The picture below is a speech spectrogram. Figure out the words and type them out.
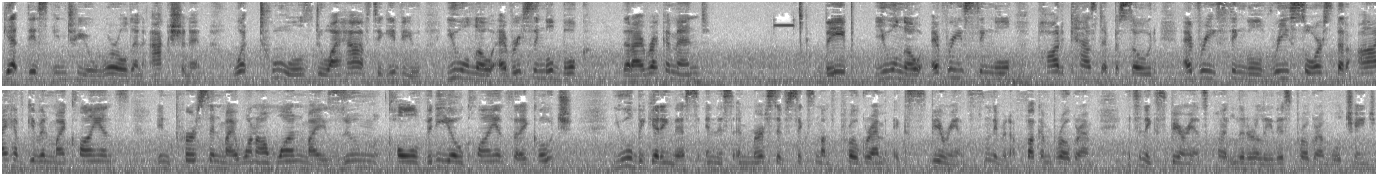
get this into your world and action it? What tools do I have to give you? You will know every single book that I recommend Babe, you will know every single podcast episode, every single resource that I have given my clients in person, my one on one, my Zoom call video clients that I coach. You will be getting this in this immersive six month program experience. It's not even a fucking program, it's an experience. Quite literally, this program will change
